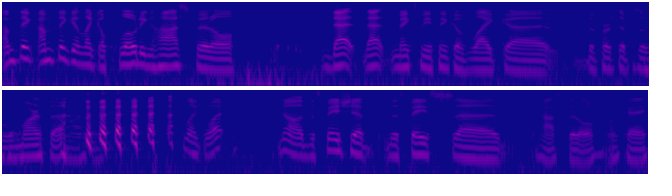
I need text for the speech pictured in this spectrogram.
I'm think I'm thinking like a floating hospital. That that makes me think of like uh, the first episode with Yes, Martha. Like what? No, the spaceship, the space uh, hospital. Okay.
